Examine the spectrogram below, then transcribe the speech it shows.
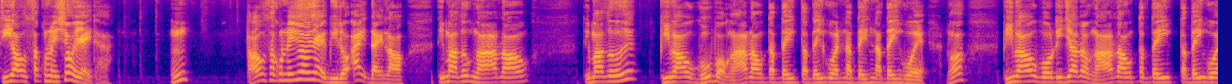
ဒီအောင်19 shot ရိုက်တာဟ မ်တောင်း19 shot ရိုက်ပြီးတော့အဲ့အတိုင်းလောက်ဒီမှာဆို9000ဒီမှာဆိုဘီဘာကိုဂိုးပေါ်9000တသိန်းတသိန်းကွဲ2သိန်း2သိန်းကွဲနော်ဘီဘာကိုဘော်ဒီကြတော့9000တသိန်းတသိန်းကွဲ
